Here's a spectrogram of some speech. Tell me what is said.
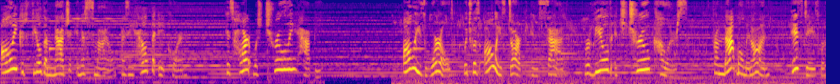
Olly could feel the magic in his smile as he held the acorn. His heart was truly happy. Olly's world, which was always dark and sad, revealed its true colors. From that moment on, his days were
